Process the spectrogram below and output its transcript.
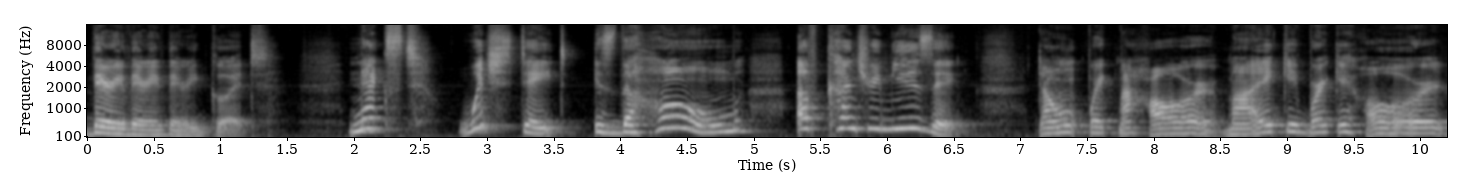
Very, very, very good. Next, which state is the home of country music? Don't break my heart, make it break it hard.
